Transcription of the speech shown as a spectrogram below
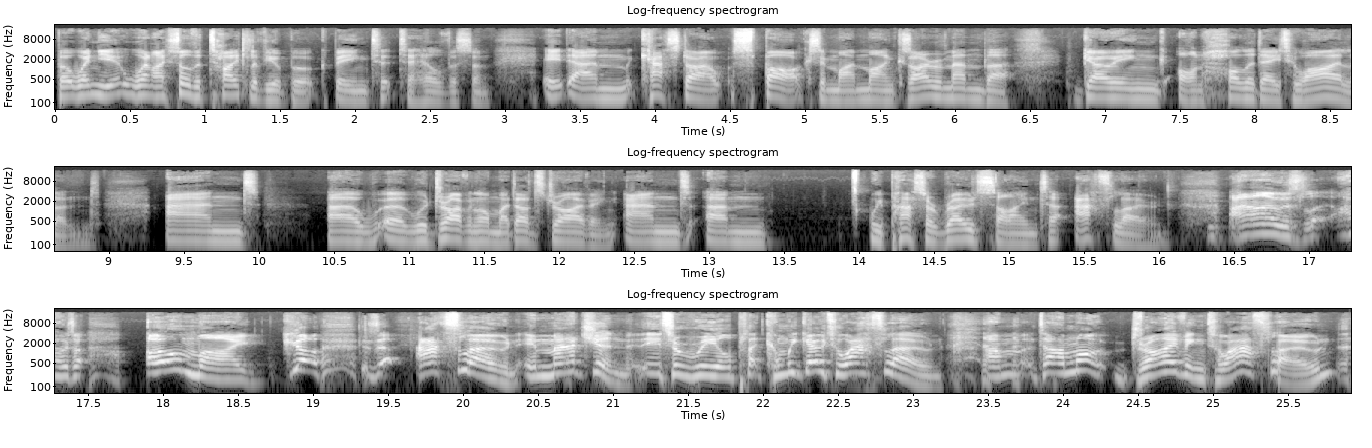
But when you, when I saw the title of your book being to, to Hilversum, it um, cast out sparks in my mind because I remember going on holiday to Ireland, and uh, uh, we're driving along. My dad's driving, and. Um, we pass a road sign to Athlone, and I was, I was like, "Oh my god, Athlone! Imagine it's a real place. Can we go to Athlone? I'm, I'm not driving to Athlone.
